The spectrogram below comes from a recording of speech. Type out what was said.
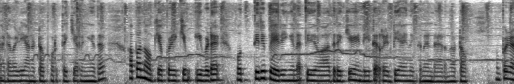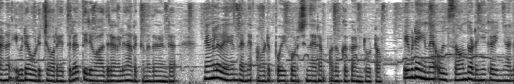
നടവഴിയാണ് കേട്ടോ പുറത്തേക്ക് ഇറങ്ങിയത്. അപ്പോൾ നോക്കിയപ്പോഴേക്കും ഇവിടെ ഒത്തിരി പേര് ഇങ്ങനെ തിരുവാതിരയ്ക്ക് വേണ്ടിയിട്ട് റെഡിയായി നിൽക്കുന്നുണ്ടായിരുന്നു കേട്ടോ അപ്പോഴാണ് ഇവിടെ ഓഡിറ്റോറിയത്തിൽ തിരുവാതിരകളി നടക്കുന്നത് കണ്ട്. ഞങ്ങൾ വേഗം തന്നെ അവിടെ പോയി കുറച്ചു നേരം അതൊക്കെ കണ്ടു കേട്ടോ ഇവിടെ ഇങ്ങനെ ഉത്സവം തുടങ്ങിക്കഴിഞ്ഞാൽ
